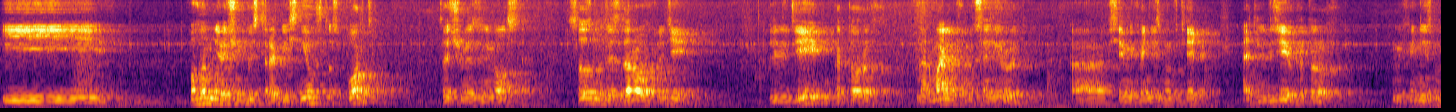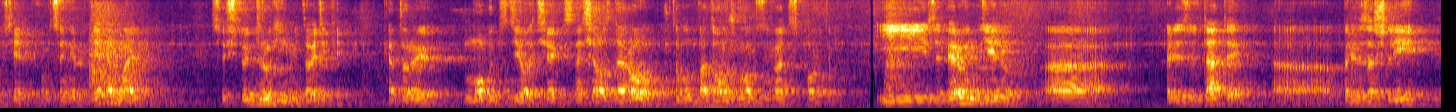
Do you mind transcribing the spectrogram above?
и он мне очень быстро объяснил, что спорт, то, чем я занимался, создан для здоровых людей, для людей, у которых нормально функционируют э, все механизмы в теле. А для людей, у которых механизмы в теле функционируют ненормально, существуют другие методики, которые могут сделать человека сначала здоровым, чтобы он потом уже мог заниматься спортом. И за первую неделю э, результаты э, превзошли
